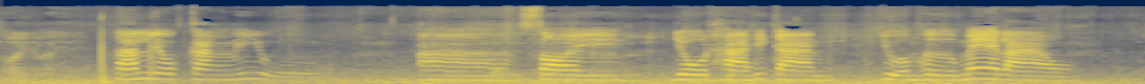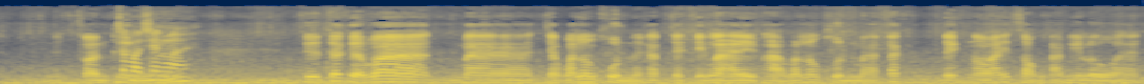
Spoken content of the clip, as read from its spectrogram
ซอยอะไรร้านเรียวกังนี่อยู่ อ่าซอยโยธาธิการอยู่อำเภอแม่ลาว ก่อนถึงจังหวัดเชียงราย คือถ้าเกิดว่ามาจากวัดร่องขุ่นนะครับ จากเชียงรายผ่านวัดร่องขุ่นมาสักเล็กน้อยสองสามกิโลฮะ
